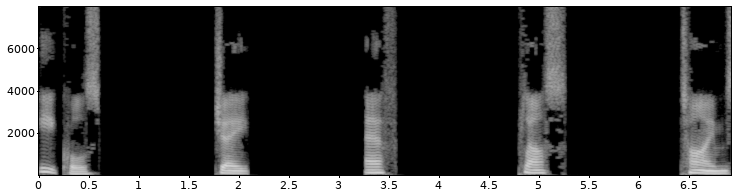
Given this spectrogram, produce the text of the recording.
equals J F plus times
